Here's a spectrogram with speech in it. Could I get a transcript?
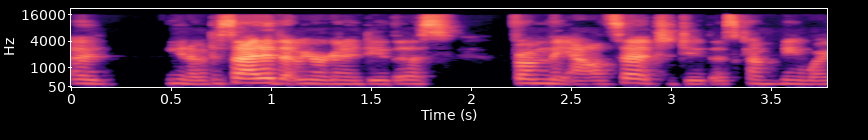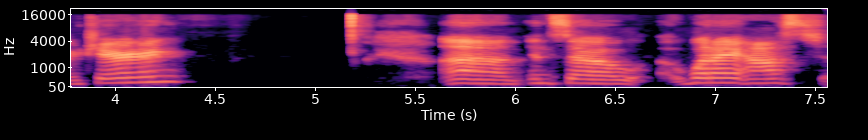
a, you know, decided that we were going to do this from the outset to do this company-wide sharing. Um, and so what I asked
